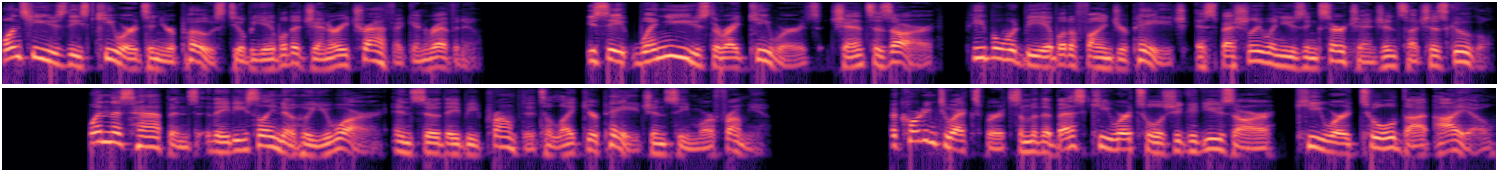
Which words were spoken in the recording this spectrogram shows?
Once you use these keywords in your post, you'll be able to generate traffic and revenue. You see, when you use the right keywords, chances are people would be able to find your page, especially when using search engines such as Google. When this happens, they'd easily know who you are, and so they'd be prompted to like your page and see more from you. According to experts, some of the best keyword tools you could use are keywordtool.io,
